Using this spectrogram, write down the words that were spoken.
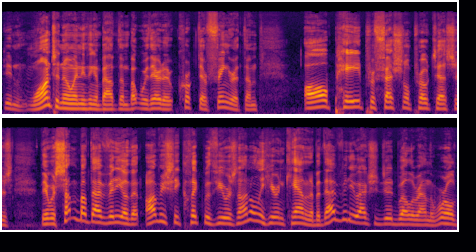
didn't want to know anything about them, but were there to crook their finger at them. All paid professional protesters. There was something about that video that obviously clicked with viewers, not only here in Canada, but that video actually did well around the world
